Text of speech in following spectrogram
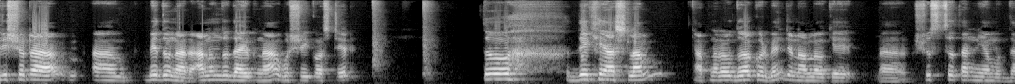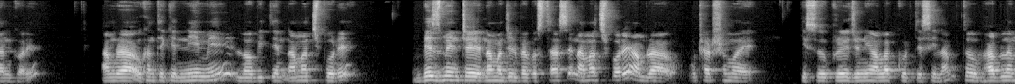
দৃশ্যটা বেদনার, আনন্দদায়ক না, অবশ্যই কষ্টের। তো দেখে আসলাম, আপনারাও দোয়া করবেন যেন আল্লাহকে সুস্থতার নিয়ামত দান করে। আমরা ওখান থেকে নেমে লবিতে নামাজ পড়ে, বেসমেন্টে নামাজের ব্যবস্থা আছে। নামাজ পড়ে আমরা ওঠার সময় কিছু প্রয়োজনীয় আলাপ করতেছিলাম। তো ভাবলাম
